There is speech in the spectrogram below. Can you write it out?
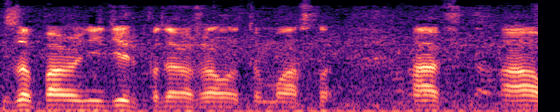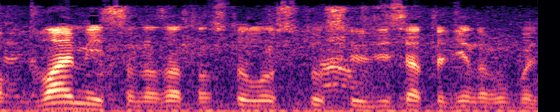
за пару недель подорожало это масло. А, в- а в два месяца назад он стоило 161 рубль.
